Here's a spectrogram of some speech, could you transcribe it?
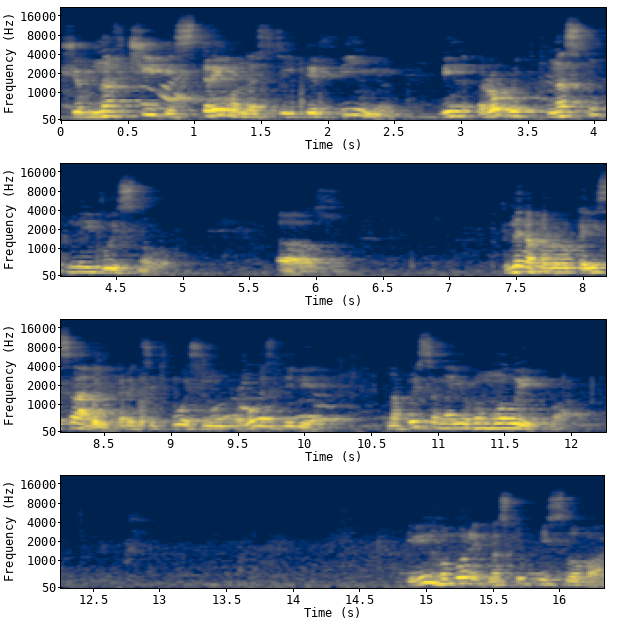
щоб навчитись стриманості і терпінню, він робить наступний висновок. Е, Книга пророка Ісаї, 38 розділі, написана його молитва. І він говорить наступні слова.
